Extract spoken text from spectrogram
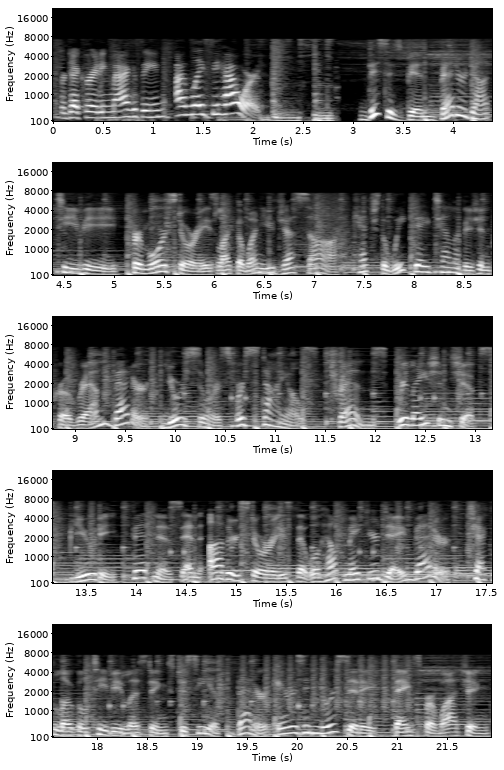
For Decorating Magazine, I'm Lacey Howard. This has been Better.tv. For more stories like the one you just saw, catch the weekday television program Better, your source for styles, trends, relationships, beauty, fitness, and other stories that will help make your day better. Check local TV listings to see if Better airs in your city. Thanks for watching.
